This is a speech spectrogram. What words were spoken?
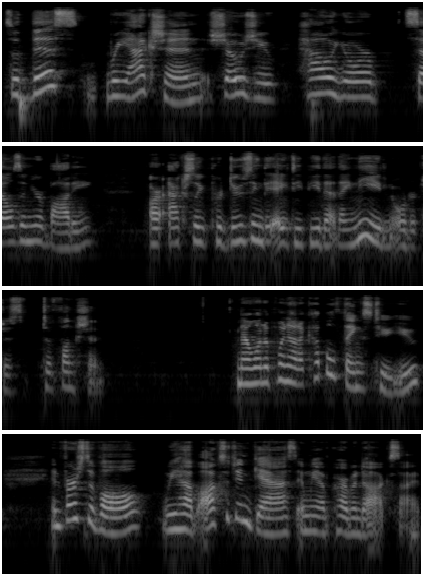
So this reaction shows you how your cells in your body are actually producing the ATP that they need in order to, to function. Now I want to point out a couple things to you. And first of all, we have oxygen gas and we have carbon dioxide.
